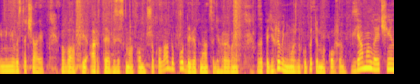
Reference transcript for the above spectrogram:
і мені вистачає. Вафлі Артек зі смаком шоколаду по 19 гривень. За 5 гривень можна купити макофи. Для малечі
